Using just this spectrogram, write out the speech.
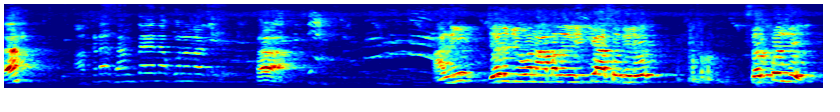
हा? कोणाला. हा. आणि जलजीवन आम्हाला लिखी असं दिले. सरपंच.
